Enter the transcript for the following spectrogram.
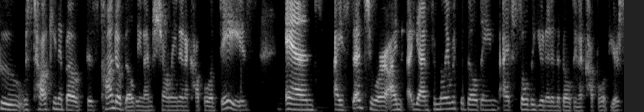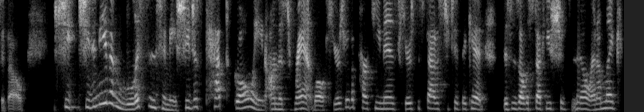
who was talking about this condo building i'm showing in a couple of days. And i said to her i yeah i'm familiar with the building. I've sold the unit in the building a couple of years ago she she didn't even listen to me. She just kept going on this rant. Well here's where the parking is. Here's the status certificate. This is all the stuff you should know. And i'm like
